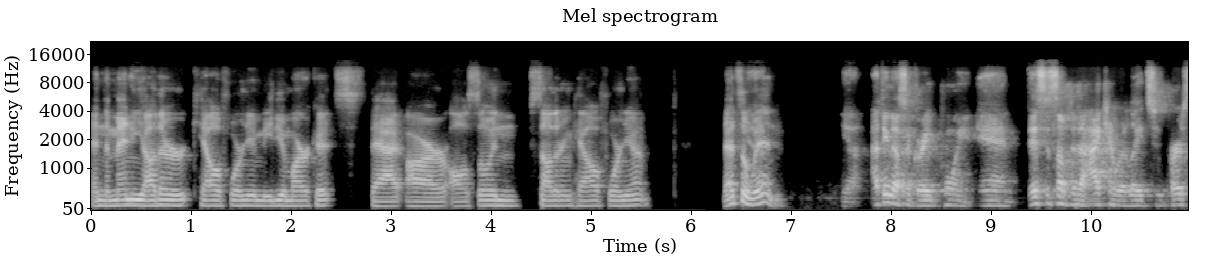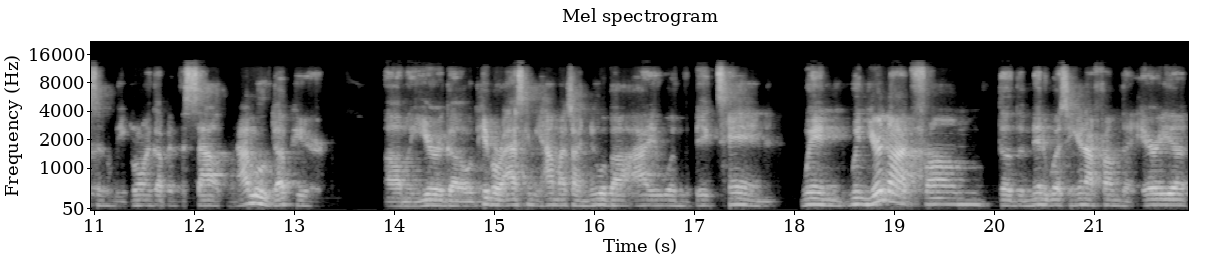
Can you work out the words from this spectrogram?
and the many other California media markets that are also in Southern California. That's a yeah. win. Yeah, I think that's a great point. And this is something that I can relate to personally growing up in the South. When I moved up here um, a year ago, and people were asking me how much I knew about Iowa and the Big Ten. When when you're not from the, the Midwest and you're not from the area,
